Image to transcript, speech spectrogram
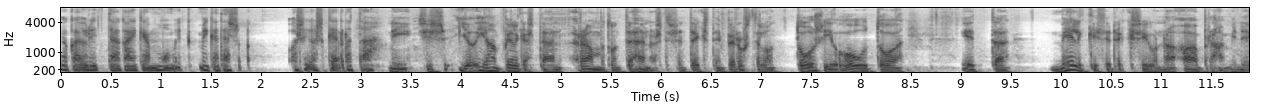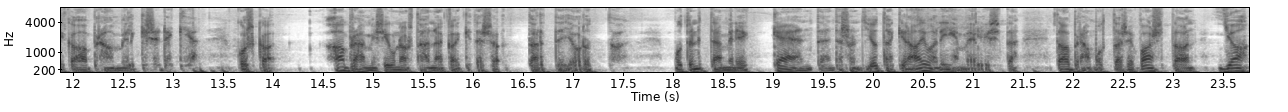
joka ylittää kaiken muun, mikä tässä osiossa kerrotaan. Niin, siis jo ihan pelkästään raamatun tähän asti sen tekstin perusteella on tosi outoa, että Melkisedek siunaa Abrahamin eikä Abraham Melkisedekia, koska Abrahamin siunaustahan nämä kaikki tässä tarvitsee ja odottaa. Mutta nyt tämä menee kääntäen. Tässä on jotakin aivan ihmeellistä, että Abraham ottaa sen vastaan ja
